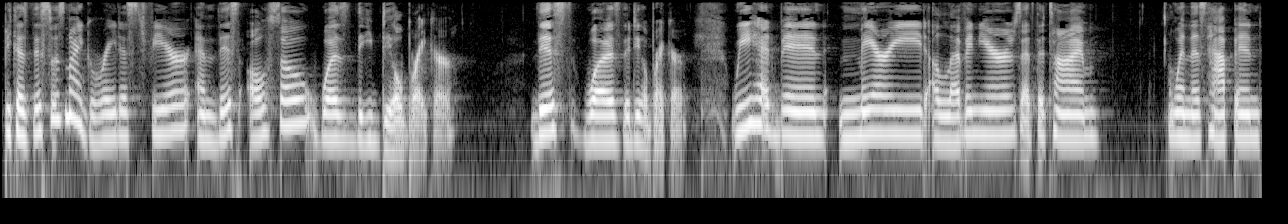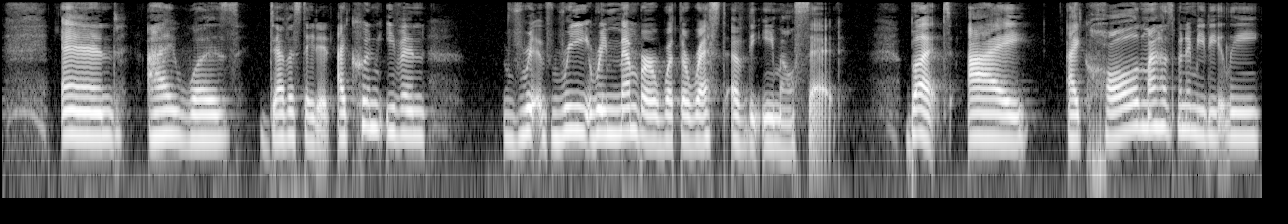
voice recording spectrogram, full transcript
Because this was my greatest fear. And this also was the deal breaker. This was the deal breaker. We had been married 11 years at the time when this happened. And I was devastated. I couldn't even re-, re- remember what the rest of the email said. But I I called my husband immediately.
